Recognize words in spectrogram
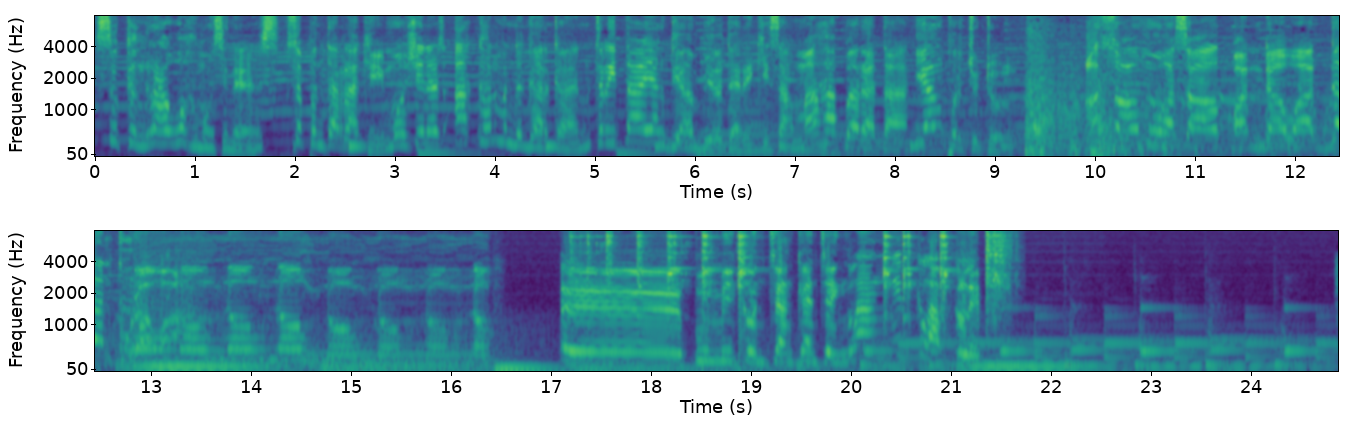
Sugeng rawuh Motioners. Sebentar lagi Motioners akan mendengarkan cerita yang diambil dari kisah Mahabharata yang berjudul Asal Muasal Pandawa dan Kurawa. Nong nong nong nong nong nong nong. Eh, bumi goncang ganjeng langit kelap kelip.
